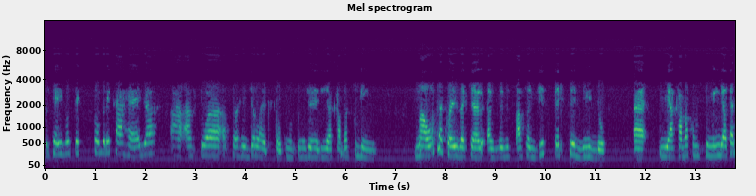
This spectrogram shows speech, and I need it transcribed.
Porque aí você sobrecarrega a, a, sua, a sua rede elétrica, o consumo de energia acaba subindo. Uma outra coisa que é, às vezes passa despercebido é, e acaba consumindo, até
